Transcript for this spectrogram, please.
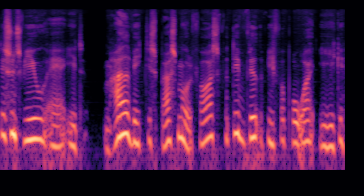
det synes vi jo er et meget vigtigt spørgsmål for os, for det ved vi forbrugere ikke.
